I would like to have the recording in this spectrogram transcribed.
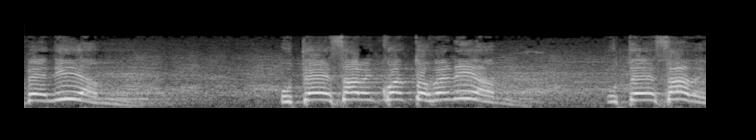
venían. ¿Ustedes saben cuántos venían? Ustedes saben.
